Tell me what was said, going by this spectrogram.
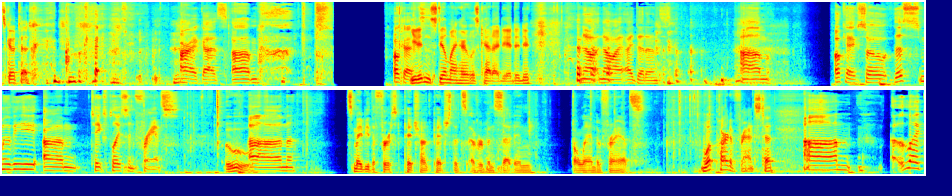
Let's go, Ted. All right, guys. Um. okay. you didn't steal my hairless cat idea, did you? no, no, I, I didn't. Um, okay, so this movie um, takes place in France. Ooh, Um, it's maybe the first pitch hunt pitch that's ever been set in the land of France. What part of France, Ted? Um, like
